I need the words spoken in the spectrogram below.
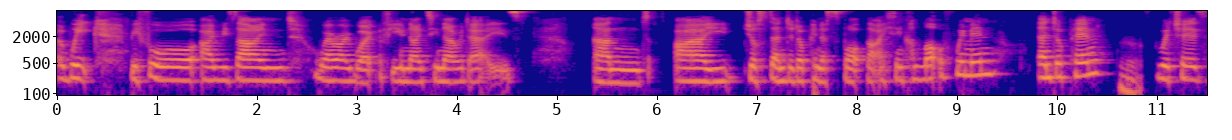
a week before I resigned where I worked a few 19 hour days. And I just ended up in a spot that I think a lot of women end up in, yeah. which is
